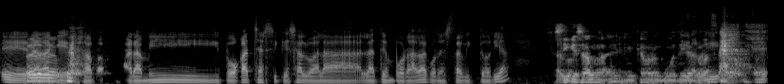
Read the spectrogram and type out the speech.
Eh, Pero- nada, que, o sea, pa- para mí Pogachar sí que salva la, la temporada con esta victoria. Sí que salva, ¿eh? Cabrón, como tiene eh,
